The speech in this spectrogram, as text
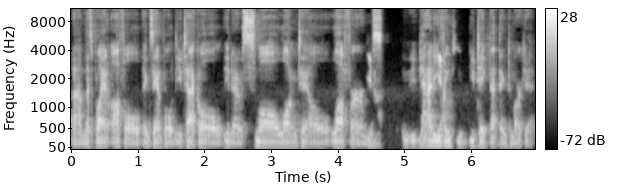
Um, that's probably an awful example. Do you tackle you know small long tail law firms? Yeah. How do you yeah. think you, you take that thing to market?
